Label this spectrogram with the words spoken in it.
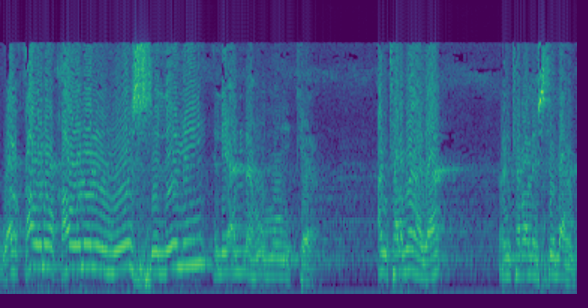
والقول قول المسلم لأنه منكر. أنكر ماذا؟ أنكر الاستلام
